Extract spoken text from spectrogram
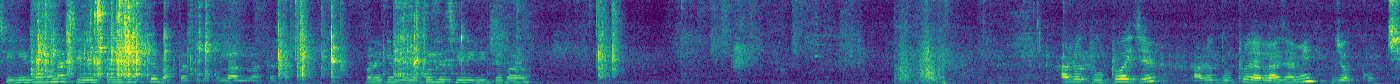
চিনি দেবো না চিনির পরিবর্তে বাতাসা দেবো, লাল বাতাসা। অনেকে মনে করলে চিনি দিতে পারো। আরও দুটো এই যে আরও দুটো এলাচ আমি যোগ করছি।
